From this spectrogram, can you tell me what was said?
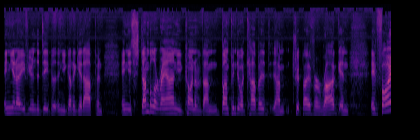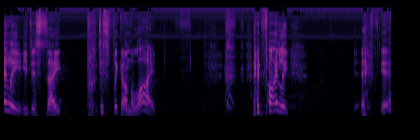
And you know, if you're in the deep and you've got to get up and, and you stumble around, you kind of um, bump into a cupboard, um, trip over a rug, and, and finally you just say, just flick on the light. and finally, yeah,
